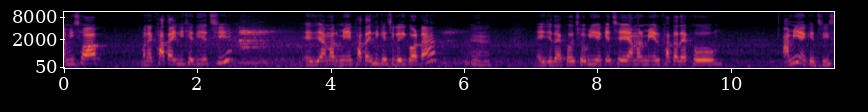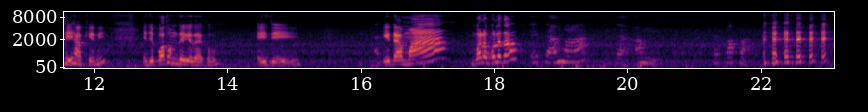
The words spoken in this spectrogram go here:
আমি সব মানে খাতায় লিখে দিয়েছি। এই যে আমার মেয়ে খাতায় লিখেছিল এই কটা। হ্যাঁ এই যে দেখো ছবি এঁকেছে আমার মেয়ের খাতা দেখো। আমি এঁকেছি সে আঁকেনি। এই যে প্রথম থেকে দেখো এই যে এটা মা বলো বলে দাও। এটা মা এটা আমি এটা পাপা।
